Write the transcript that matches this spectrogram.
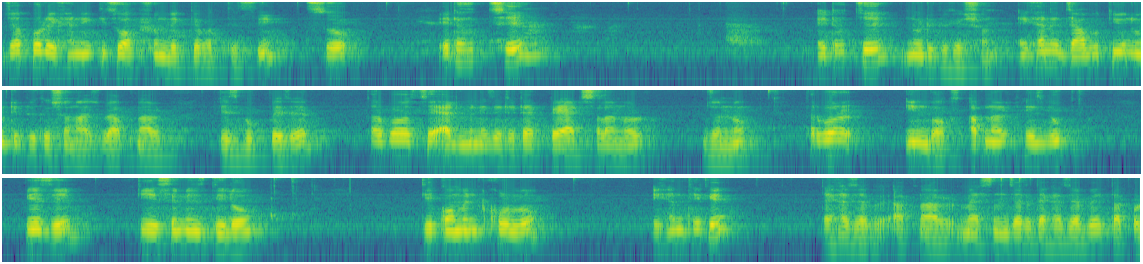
যার পর এখানে কিছু অপশন দেখতে পাচ্তেছি সো এটা হচ্ছে এটা হচ্ছে নোটিফিকেশন এখানে যাবতীয় নোটিফিকেশন আসবে আপনার ফেসবুক পেজের তারপর হচ্ছে অ্যাড ম্যানেজার এটা একটা অ্যাড চালানোর জন্য। তারপর ইনবক্স আপনার ফেসবুক পেজে কে এস এম এস দিল, কে কমেন্ট করল, এখান থেকে দেখা যাবে। আপনার মেসেঞ্জারে দেখা যাবে, তারপর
